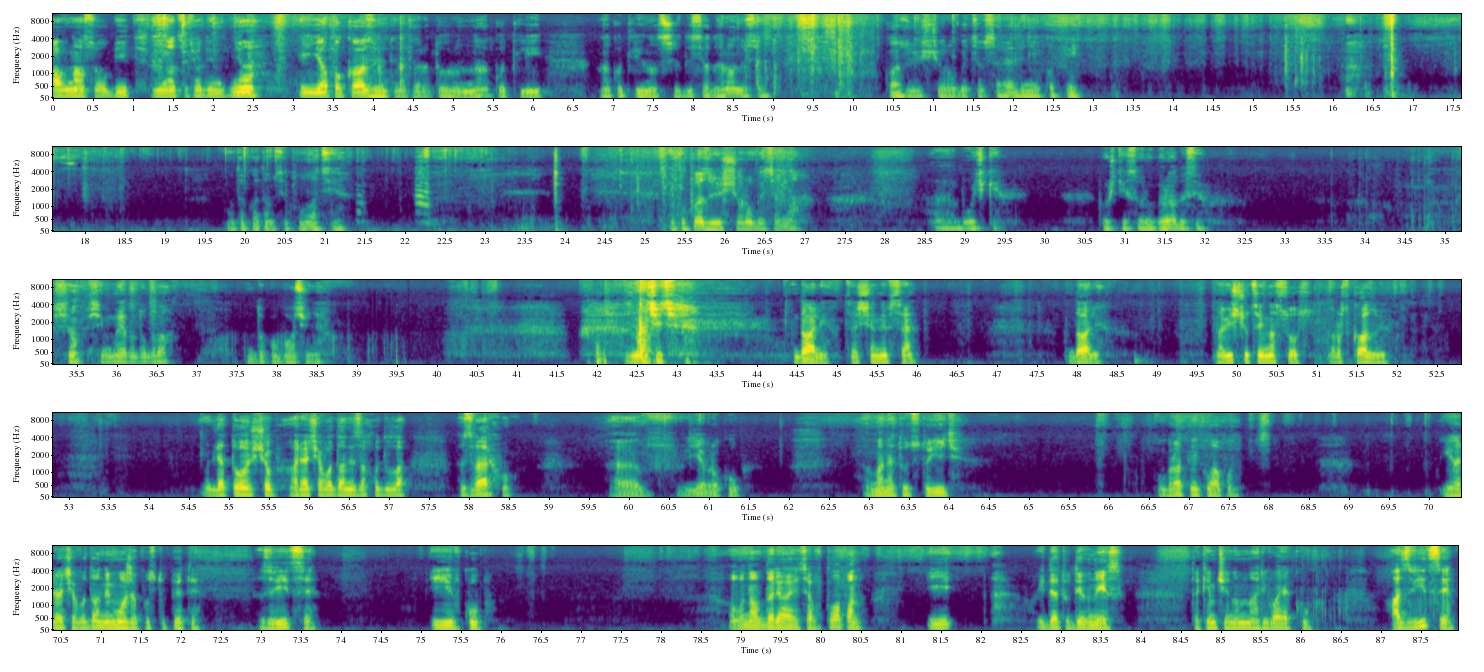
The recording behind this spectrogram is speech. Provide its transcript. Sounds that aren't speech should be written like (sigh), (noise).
А в нас обід 12 годин дня. І я показую температуру на котлі. На котлі у нас 60 градусів. Показую, що робиться всередині в котлі. Отака там ситуація. І показую, що робиться на е, бочці. Почти 40 градусів. Все, всім миру, добра. До побачення. Значить, далі. Це ще не все. Далі. Навіщо цей насос? Розказую. Для того, щоб гаряча вода не заходила зверху е, в Єврокуб. У мене тут стоїть обратний клапан. І гаряча вода не може поступити звідси і в куб. Вона вдаряється в клапан і йде туди вниз. Таким чином нагріває куб. А звідси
